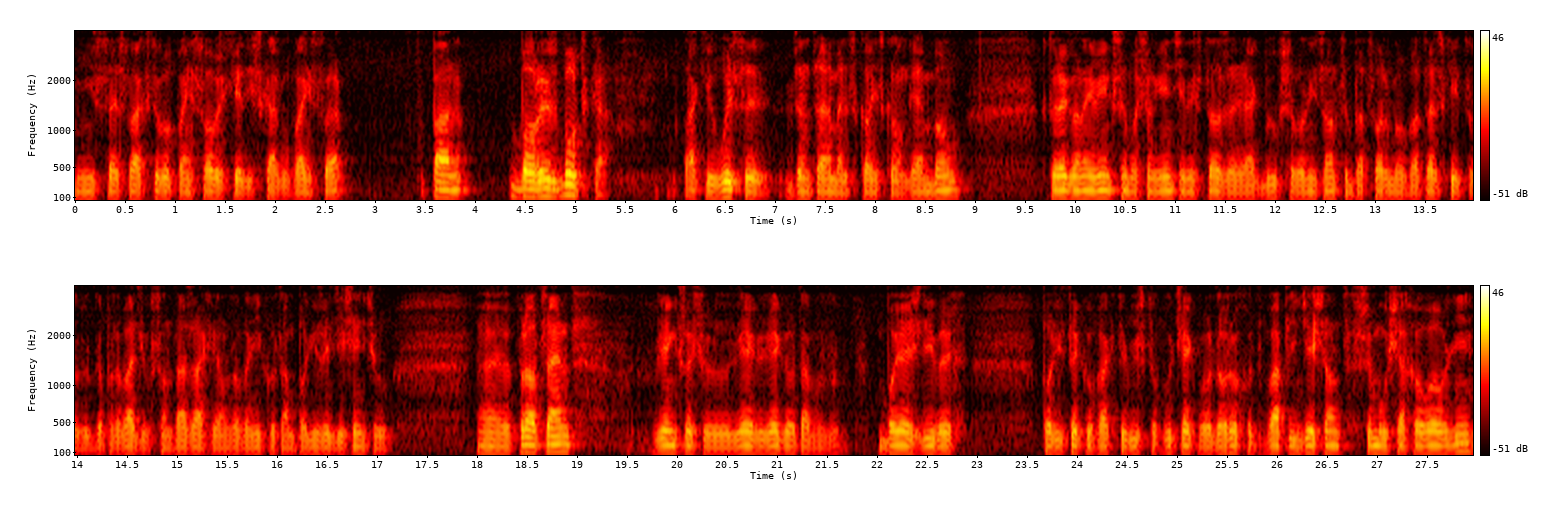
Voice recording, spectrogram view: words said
Ministerstwa Aktywów Państwowych, kiedyś Skarbu Państwa, pan Borys Budka. Taki łysy dżentelmen z końską gębą, którego największym osiągnięciem jest to, że jak był przewodniczącym Platformy Obywatelskiej, to doprowadził w sondażach ją do wyniku tam poniżej 10%. Większość jego, tam bojaźliwych polityków, aktywistów uciekło do ruchu 250 Szymusia Hołowni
